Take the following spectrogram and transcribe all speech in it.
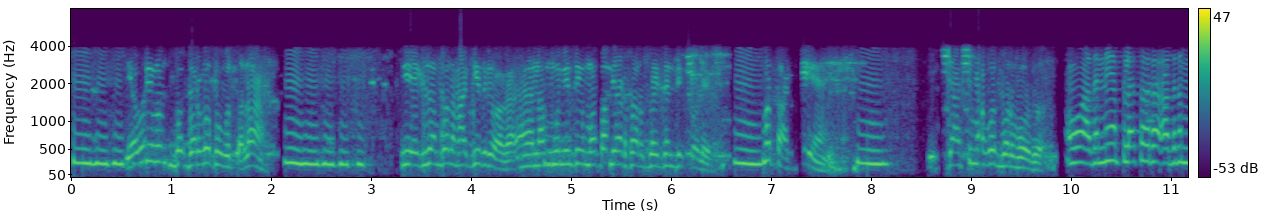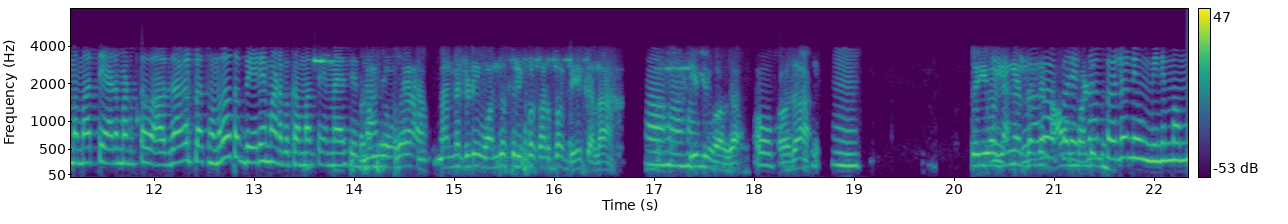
ಹ್ಞೂ ಹ್ಞೂ ಎವ್ರಿ ಮಂತ್ ಬರ್ಗೋತ್ ಹೋಗುತ್ತಲ್ಲ? ಈ ಎಕ್ಸಾಂಪಲ್ ಹಾಕಿದ್ರಿ ಇವಾಗ. ಆ, ನಮ್ಮ ಮುಂದಿನ ಮತ್ತೊಂದು ಎರಡು ಸಾವಿರ ರೂಪಾಯಿ ಐತೆ ಅಂತ ಇಟ್ಕೊಳ್ಳಿ. ಮತ್ತ ಮತ್ತೆ ಅಕ್ಕಿ ಹ್ಮ್. ಜಾಸ್ತಿ ಮಾಡ್ಕೋತ ಬರ್ಬೋದು. ಓ ಅದನ್ನೇ ಪ್ಲಸ್ ಅವ್ರ ಅದನ್ನ ಮತ್ತೆ ಆ್ಯಡ್ ಮಾಡ್ತಾವ. ಅದ್ರಾಗ ಪ್ಲಸ್ ಮಾಡೋದು ಅಥವಾ ಬೇರೆ ಮಾಡ್ಬೇಕಾ ಮತ್ತೆ ಎಂ ಎಸ್ ಇದನ್ನ ನಮ್ಗೆ ಇವಾಗ ನನ್ನ ಕಡೆ ಒಂದು ಸಲ ಇಪ್ಪತ್ತು ಸಾವಿರ ರೂಪಾಯಿ ಬೇಕಲ್ಲ? ಹಾಂ ಹಾಂ ಹಾಂ. ಇಲ್ಲಿ ಇವಾಗ. ಓಕೆ ಹೌದಾ? ಸೊ ಇವಾಗ ಹೆಂಗಂತಂದ್ರೆ ಇವಾಗ ನಾವು ಮಾಡಿದ ಎಕ್ಸಾಂಪಲ್ ನೀವು ಮಿನಿಮಮ್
